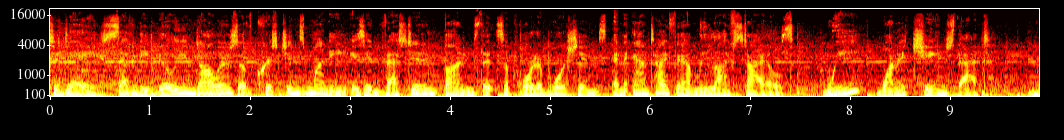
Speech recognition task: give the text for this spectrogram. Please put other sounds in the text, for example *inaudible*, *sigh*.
Today, $70 billion of Christians' money is invested in funds that support abortions and anti family lifestyles. We want to change that.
